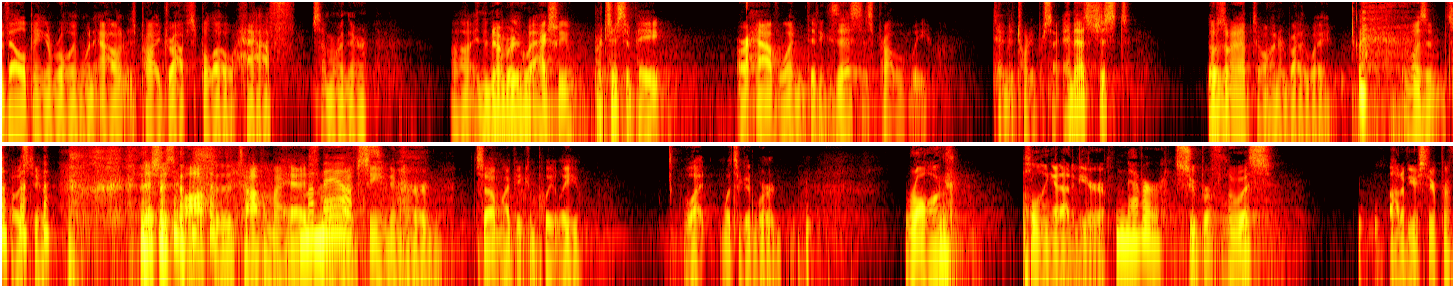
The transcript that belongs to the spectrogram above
developing and rolling one out is probably drops below half, somewhere in there. Uh, and the number who actually participate or have one that exists is probably 10 to 20%. And that's just, those aren't up to 100, by the way. It wasn't supposed to. That's just off of the top of my head My from what I've seen and heard. So it might be completely, what? What's a good word? Wrong. Pulling it out of your Never. Superfluous. Out of your super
